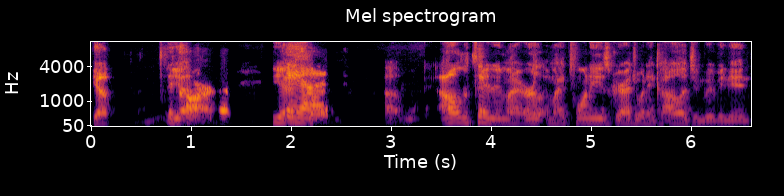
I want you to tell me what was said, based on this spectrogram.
Yep the yep. car yeah and uh, I'll say in my early in my twenties, graduating college and moving in,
